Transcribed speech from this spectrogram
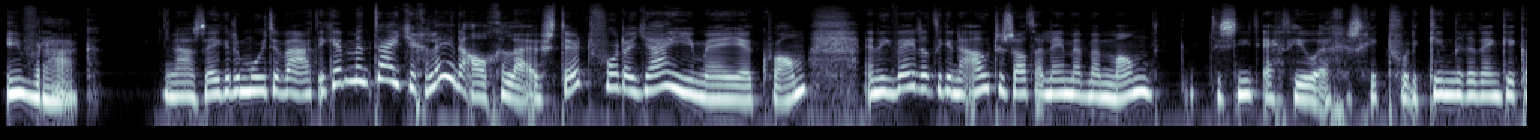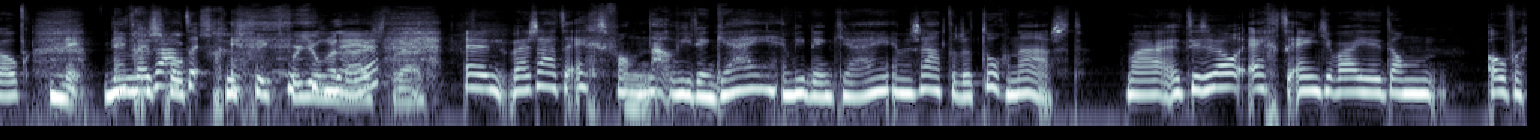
in wraak. Ja, zeker de moeite waard. Ik heb hem een tijdje geleden al geluisterd, voordat jij hiermee eh, kwam. En ik weet dat ik in de auto zat, alleen met mijn man. Het is niet echt heel erg geschikt voor de kinderen, denk ik ook. Nee, niet wij geschokt- zaten- geschikt voor jonge Nee, luisteraars. En wij zaten echt van, nou, wie denk jij en wie denk jij? En we zaten er toch naast. Maar het is wel echt eentje waar je dan over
